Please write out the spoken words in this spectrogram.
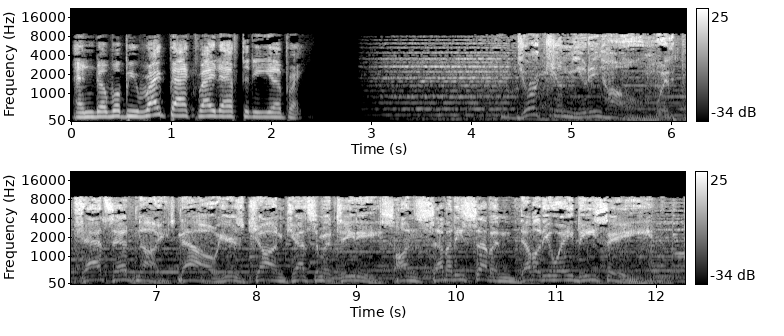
And uh, we'll be right back right after the uh, break. You're commuting home with Cats at Night. Now here's John Catsimatidis on 77 WABC.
